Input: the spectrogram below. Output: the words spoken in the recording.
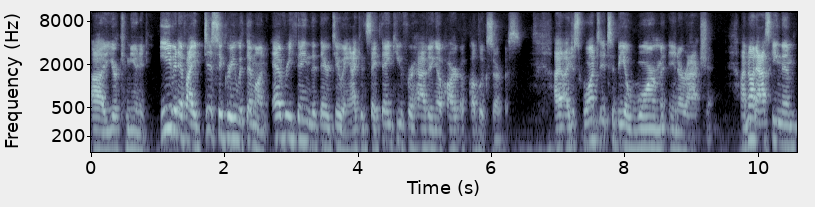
Uh, your community. Even if I disagree with them on everything that they're doing, I can say thank you for having a heart of public service. I, I just want it to be a warm interaction. I'm not asking them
